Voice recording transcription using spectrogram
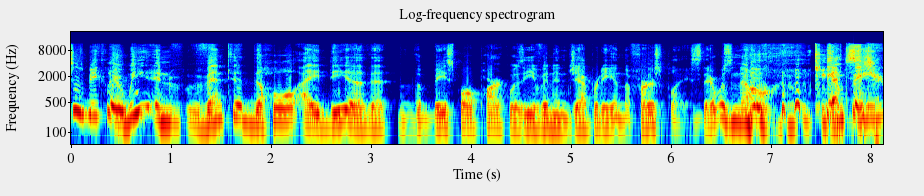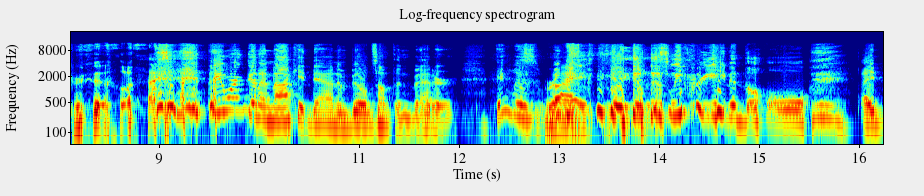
just be clear. We invented the whole idea that the baseball park was even in jeopardy in the first place. There was no campaign. they weren't going to knock it down and build something better. It was right. We, it was, we created the whole. I,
